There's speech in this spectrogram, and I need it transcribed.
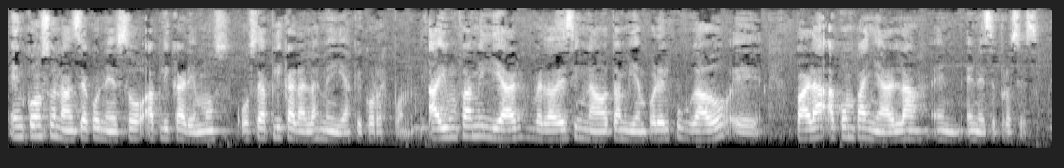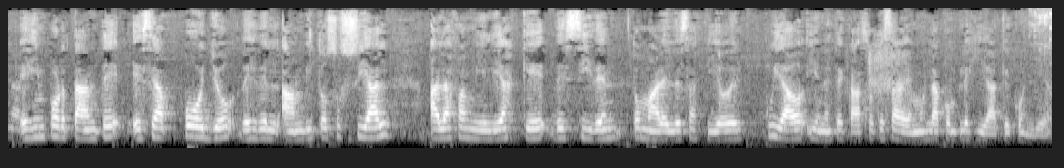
en consonancia con eso aplicaremos o se aplicarán las medidas que correspondan. Hay un familiar, ¿verdad?, designado también por el juzgado eh, para acompañarla en, en ese proceso. Es importante ese apoyo desde el ámbito social a las familias que deciden tomar el desafío del cuidado y en este caso que sabemos la complejidad que conlleva.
